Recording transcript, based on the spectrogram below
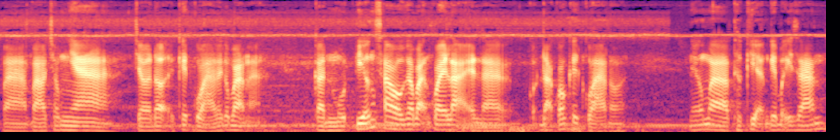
và vào trong nhà chờ đợi kết quả đấy các bạn ạ. Cần một tiếng sau các bạn quay lại là đã có kết quả rồi. Nếu mà thực hiện cái bẫy rán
